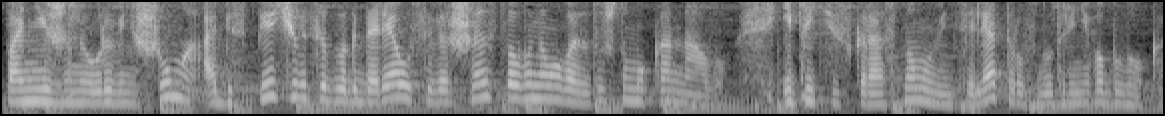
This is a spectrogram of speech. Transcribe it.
Пониженный уровень шума обеспечивается благодаря усовершенствованному воздушному каналу и пятискоростному вентилятору внутреннего блока.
